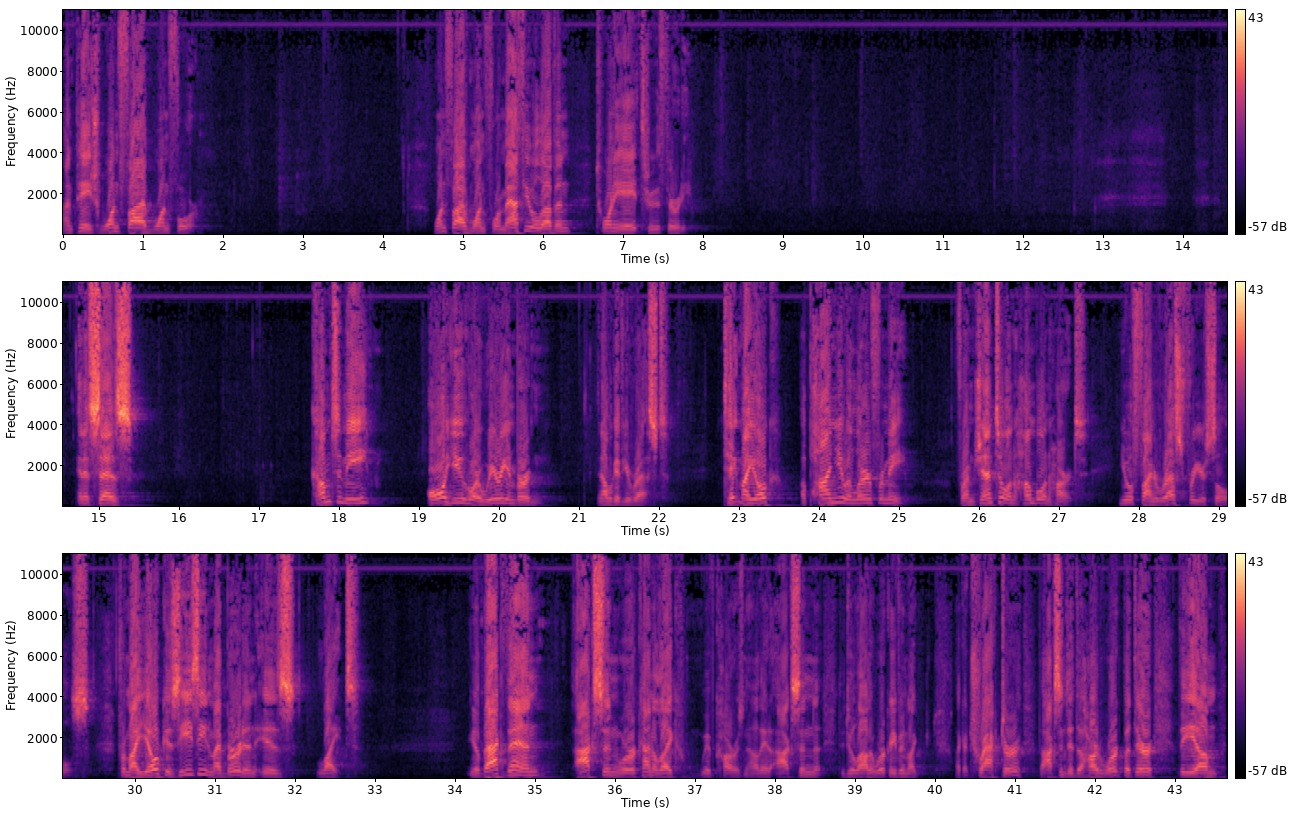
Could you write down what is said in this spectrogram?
on page 1514. 1514, Matthew 11, 28 through 30. And it says, Come to me, all you who are weary and burdened, and I will give you rest. Take my yoke upon you and learn from me, for I'm gentle and humble in heart. You will find rest for your souls. For my yoke is easy and my burden is light. You know, back then, oxen were kind of like we have cars now. They had oxen to do a lot of the work, or even like, like a tractor. The oxen did the hard work, but the, um,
